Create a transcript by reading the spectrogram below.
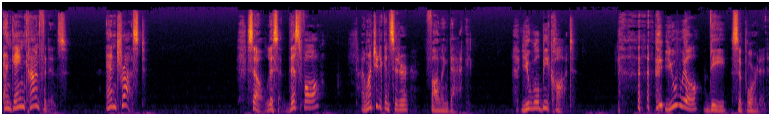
and gain confidence and trust. So, listen, this fall, I want you to consider falling back. You will be caught. you will be supported.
